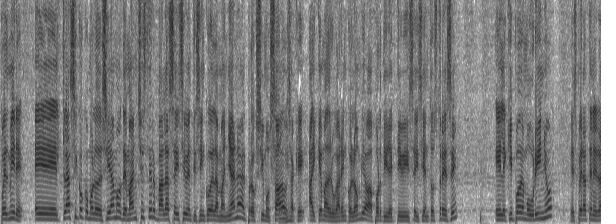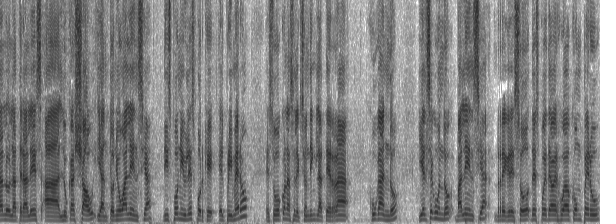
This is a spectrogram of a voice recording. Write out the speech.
Pues mire, el clásico, como lo decíamos, de Manchester va a las 6 y 25 de la mañana el próximo sábado, o sea que hay que madrugar en Colombia, va por DirecTV 613. El equipo de Mourinho espera tener a los laterales a Lucas Shaw y Antonio Valencia disponibles porque el primero estuvo con la selección de Inglaterra jugando y el segundo, Valencia, regresó después de haber jugado con Perú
